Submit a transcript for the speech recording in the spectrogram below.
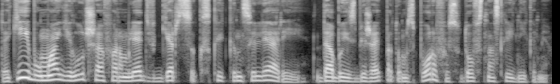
Такие бумаги лучше оформлять в герцогской канцелярии, дабы избежать потом споров и судов с наследниками.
